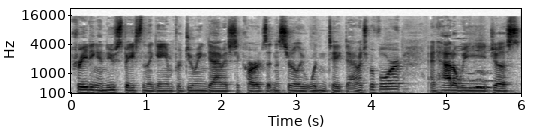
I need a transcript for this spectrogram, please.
creating a new space in the game for doing damage to cards that necessarily wouldn't take damage before, and how do we just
